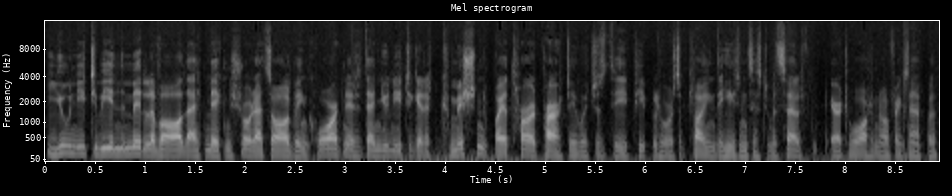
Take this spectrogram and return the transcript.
you need to be in the middle of all that, making sure that's all being coordinated. Then you need to get it commissioned by a third party, which is the people who are supplying the heating system itself, air to water now, for example.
